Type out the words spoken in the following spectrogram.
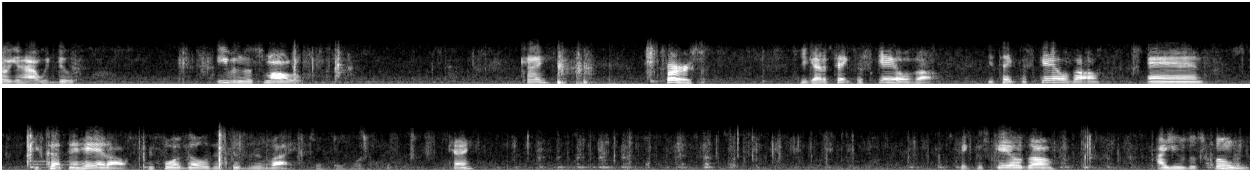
Show you how we do it. Even the smaller ones. Okay? First, you got to take the scales off. You take the scales off and you cut the head off before it goes into the device. Okay? Take the scales off. I use a spoon.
